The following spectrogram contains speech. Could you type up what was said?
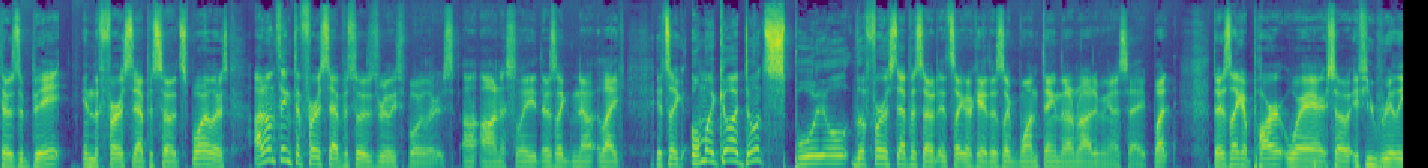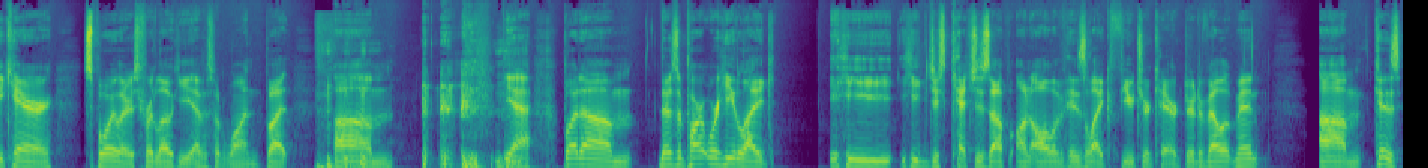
There's a bit in the first episode spoilers. I don't think the first episode is really spoilers uh, honestly. There's like no like it's like oh my god don't spoil the first episode. It's like okay there's like one thing that i'm not even gonna say. But there's like a part where so if you really care spoilers for loki episode one. But um yeah. But um there's a part where he like he he just catches up on all of his like future character development. Um because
